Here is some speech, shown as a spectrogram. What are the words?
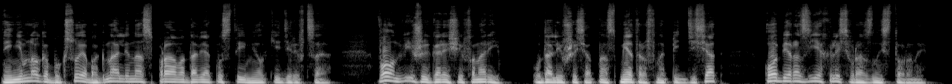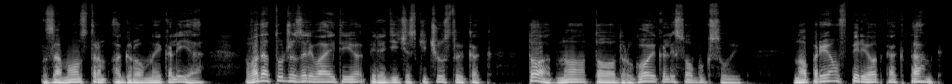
и немного буксуя, обогнали нас справа, давя кусты и мелкие деревца. Вон вижу и горящие фонари. Удалившись от нас метров на пятьдесят, обе разъехались в разные стороны. За монстром огромная колея. Вода тут же заливает ее, периодически чувствуя, как то одно, то другое колесо буксует. Но прием вперед, как танк,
